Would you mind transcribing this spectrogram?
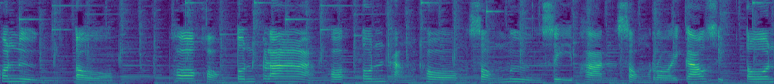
ข้อ 1 ตอบ พ่อของต้นกล้า เพราะต้นถังทอง 24,290 ต้น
